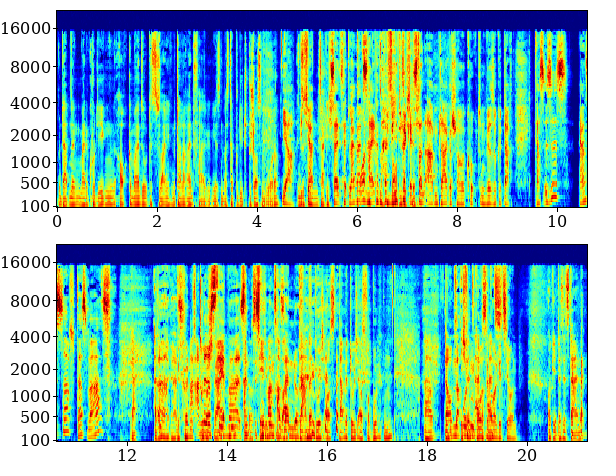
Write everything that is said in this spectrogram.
und da haben dann meine Kollegen auch gemeint, so, das war eigentlich ein totaler Reinfall gewesen, was da politisch beschlossen wurde. Ja, Insofern ich sag habe ich, seit, seit langer Pornhub Zeit mal wieder gestern Abend Tagesschau geguckt und mir so gedacht, das ist es? Ernsthaft? Das war's? Ja, also Gott. wir können uns Anderes drüber streiten, Thema, es anderes ist nicht Thema, unsere aber Sendung. damit durchaus, damit durchaus verbunden. Äh, Daumen nach unten, große als- Koalition. Okay, das ist deine,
